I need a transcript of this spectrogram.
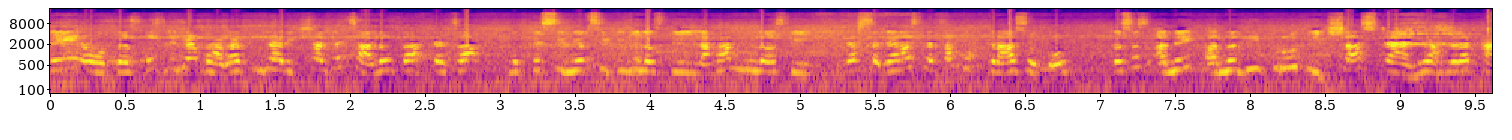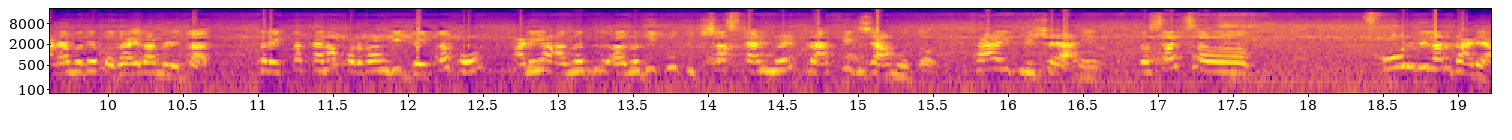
ते गजबजलेल्या भागातून ज्या रिक्षा ज्या चालवतात त्याचा मग ते सिनियर सिटीजन असतील लहान मुलं असतील त्या सगळ्यांनाच त्याचा खूप त्रास होतो. तसंच अनेक अनधिकृत रिक्षा स्टँड हे आपल्याला ठाण्यामध्ये बघायला मिळतात. तर एकतर त्यांना परवानगी देतं कोण आणि अनधिकृत रिक्षा स्टँडमुळे ट्रॅफिक जाम होतं. हा एक विषय आहे. तसंच फोर व्हीलर गाड्या.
